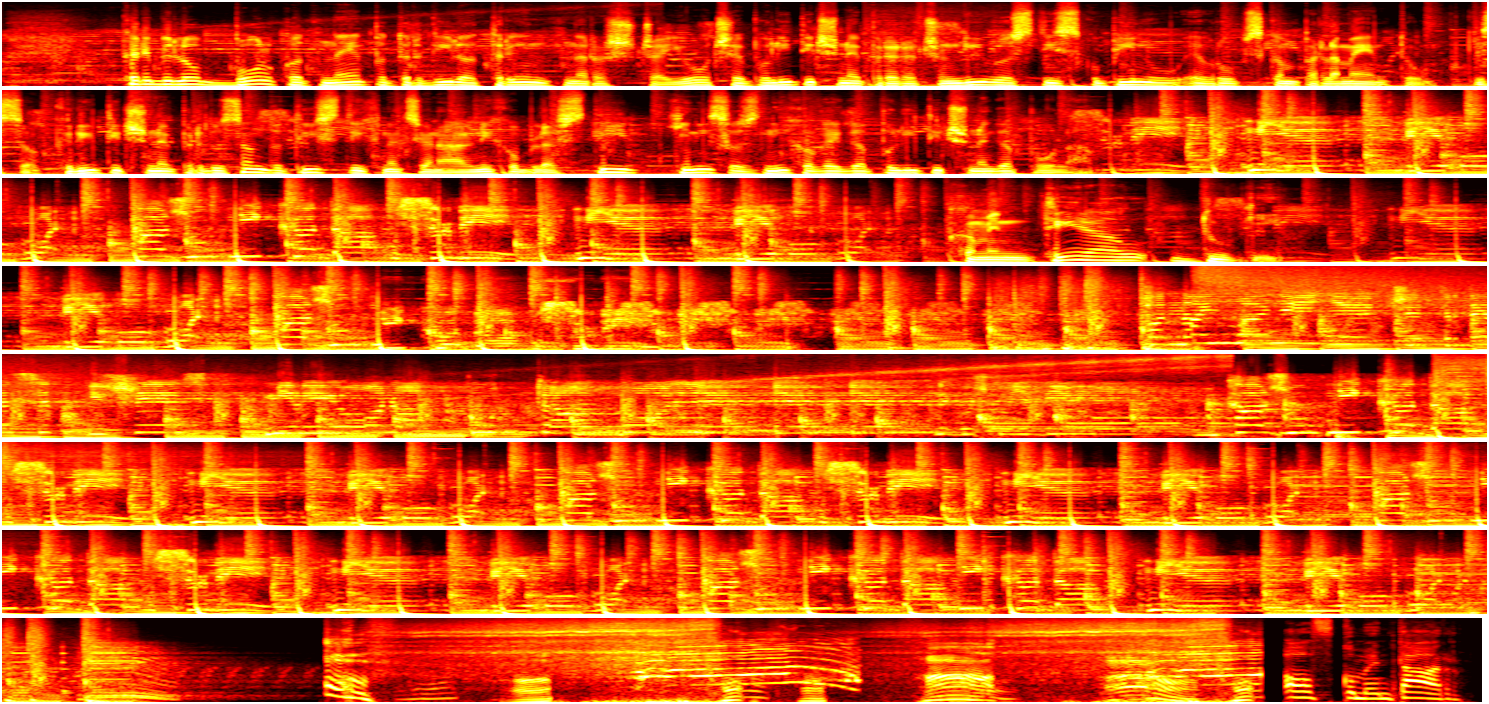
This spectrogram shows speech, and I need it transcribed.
kar je bilo bolj kot ne potrdilo trend naraščajoče politične preračunljivosti skupin v Evropskem parlamentu, ki so kritične predvsem do tistih nacionalnih oblasti, ki niso z njihovega političnega pola. Komentiral Dugi. Off komentar.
